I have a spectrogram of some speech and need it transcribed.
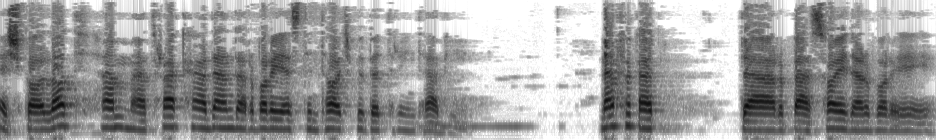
اشکالات هم مطرح کردن درباره استنتاج به بهترین تبیین. نه فقط در بحث های درباره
